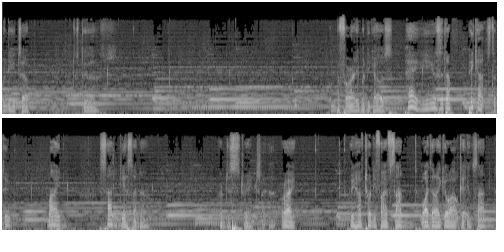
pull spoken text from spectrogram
we need to do this. And before anybody goes, hey, you're using a pickaxe to do mine sand. Yes, I know. I'm just strange like that. Right. We have 25 sand. Why did I go out getting sand?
